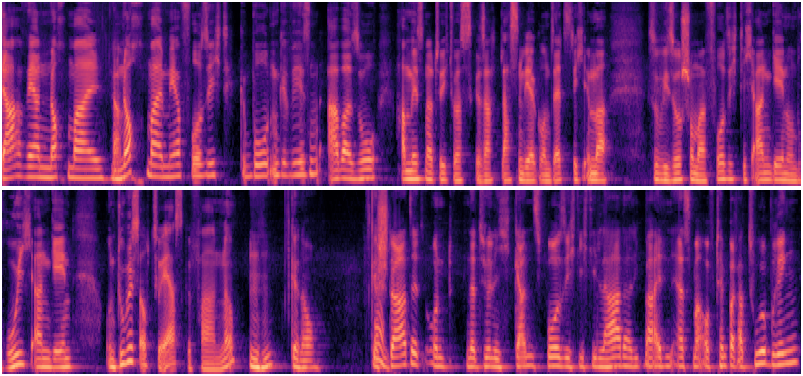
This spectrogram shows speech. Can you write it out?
da wäre noch mal, Ja. noch mal mehr Vorsicht geboten gewesen. Aber so haben wir es natürlich, du hast gesagt, lassen wir grundsätzlich immer sowieso schon mal vorsichtig angehen und ruhig angehen. Und du bist auch zuerst gefahren, ne? Genau. Gestartet und natürlich ganz vorsichtig die Lader, die beiden erstmal auf Temperatur bringen.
